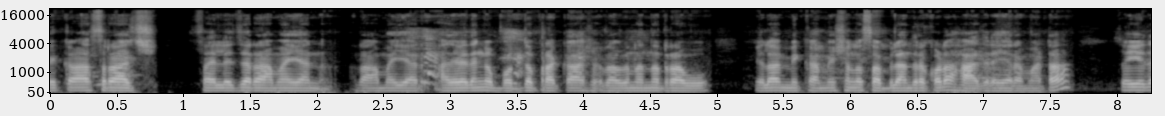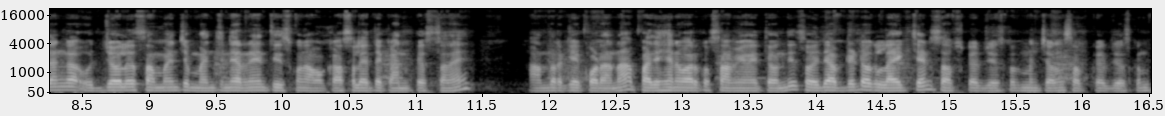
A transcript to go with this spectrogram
వికాస్ రాజ్ శైలజ రామయ్యన్ రామయ్యర్ అదేవిధంగా బుద్ధ ప్రకాష్ రఘునందన్ రావు ఇలా మీ కమిషన్లో సభ్యులందరూ కూడా హాజరయ్యారన్నమాట. సో ఈ విధంగా ఉద్యోగులకు సంబంధించి మంచి నిర్ణయం తీసుకునే అవకాశాలు అయితే కనిపిస్తున్నాయి అందరికీ కూడా పదిహేను వరకు సమయం అయితే ఉంది. సో ఇది అప్డేట్. ఒక లైక్ చేయండి సబ్స్క్రైబ్ చేసుకోండి. మన ఛానల్ సబ్స్క్రైబ్ చేసుకోండి.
